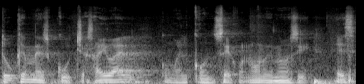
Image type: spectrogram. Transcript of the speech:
tú que me escuchas, ahí va el, como el consejo, ¿no? No así. Es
